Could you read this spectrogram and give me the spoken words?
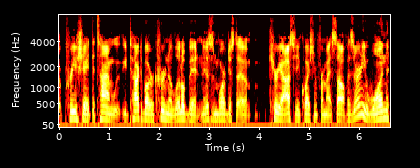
appreciate the time. We, we talked about recruiting a little bit, and this is more of just a curiosity question for myself. Is there any one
